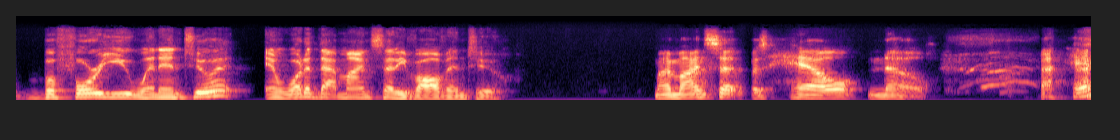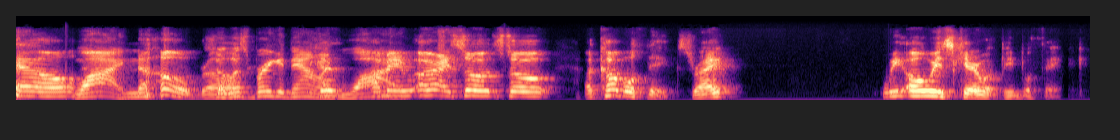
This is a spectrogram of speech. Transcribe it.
before you went into it, and what did that mindset evolve into? My mindset was hell no, hell Why? no, bro. So let's break it down. Like, why? I mean, all right. So, so a couple things, right? We always care what people think.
